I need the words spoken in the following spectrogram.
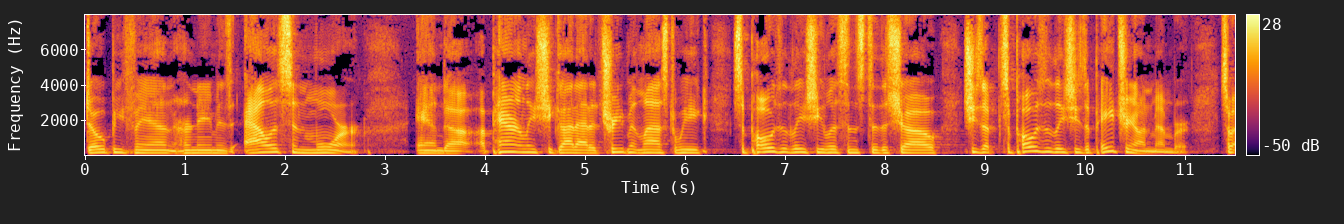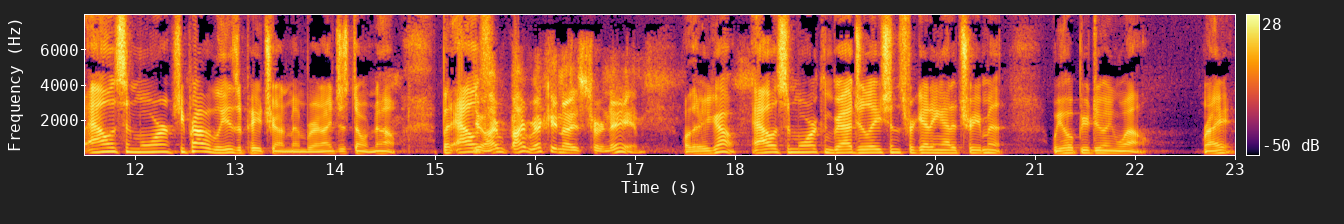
dopey fan. Her name is Allison Moore. And uh, apparently, she got out of treatment last week. Supposedly, she listens to the show. She's a supposedly she's a Patreon member. So Allison Moore, she probably is a Patreon member, and I just don't know. But Allison, Yeah, I, I recognized her name. well, there you go, Allison Moore. Congratulations for getting out of treatment. We hope you're doing well. Right?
